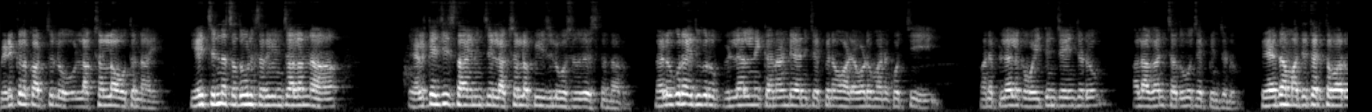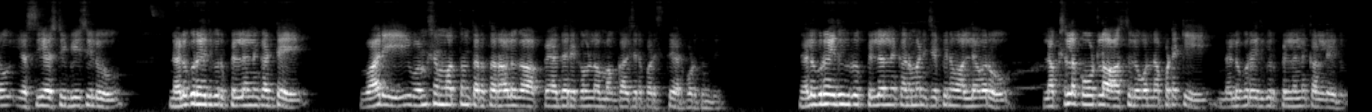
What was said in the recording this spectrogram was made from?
మెడికల్ ఖర్చులు లక్షల్లో అవుతున్నాయి. ఏ చిన్న చదువులు చదివించాలన్నా ఎల్కేజీ స్థాయి నుంచి లక్షల్లో ఫీజులు వసూలు చేస్తున్నారు. నలుగురు ఐదుగురు పిల్లల్ని కనండి అని చెప్పిన వాడెవడు మనకొచ్చి మన పిల్లలకు వైద్యం చేయించడు అలాగని చదువు చెప్పించడు. పేద మధ్యతరగతి వారు ఎస్సీ ఎస్టీ బీసీలు నలుగురు ఐదుగురు పిల్లల్ని కంటే వారి వంశం మొత్తం తరతరాలుగా పేదరికంలో మగ్గాల్సిన పరిస్థితి ఏర్పడుతుంది. నలుగురు ఐదుగురు పిల్లల్ని కనమని చెప్పిన వాళ్ళెవరు లక్షల కోట్ల ఆస్తులు ఉన్నప్పటికీ నలుగురు ఐదుగురు పిల్లల్ని కనలేదు.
